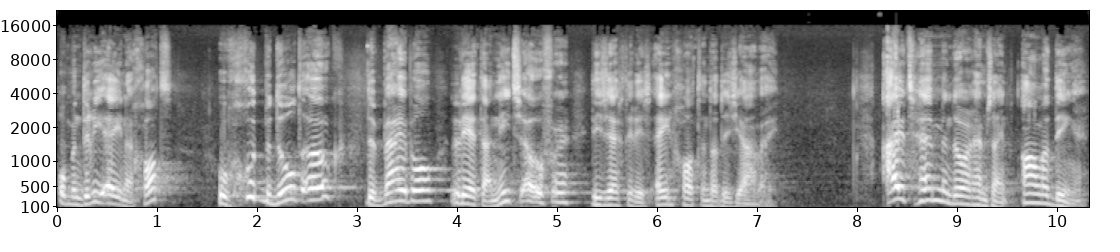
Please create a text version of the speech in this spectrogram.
op een drie-ene God, hoe goed bedoeld ook, de Bijbel leert daar niets over. Die zegt er is één God en dat is Yahweh. Uit hem en door hem zijn alle dingen.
